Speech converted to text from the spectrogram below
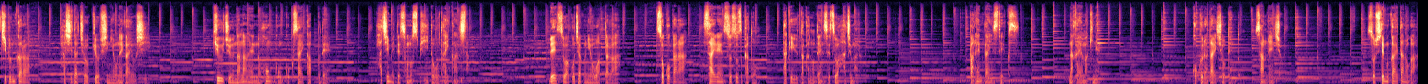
自分から橋田調教師にお願いをし97年の香港国際カップで初めてそのスピードを体感した。レースは5着に終わったがそこからサイレンス鈴鹿と武豊の伝説は始まる。バレンタインステークス中山記念。小倉大商店と3連勝。そして迎えたのが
